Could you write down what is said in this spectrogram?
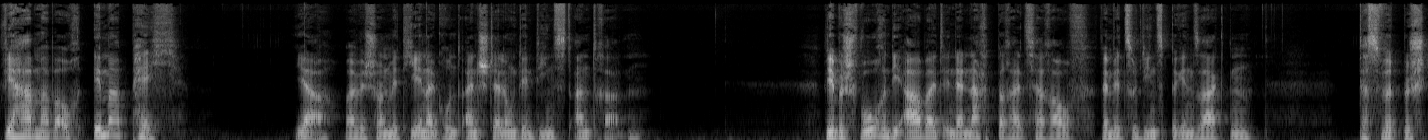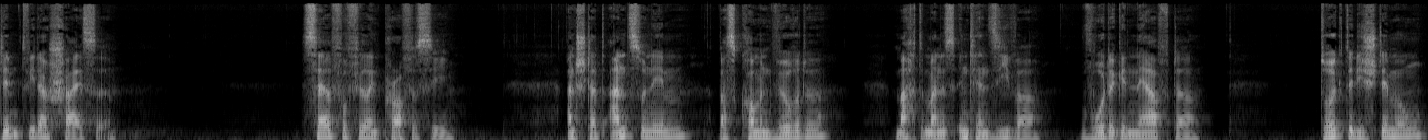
Wir haben aber auch immer Pech. Ja, weil wir schon mit jener Grundeinstellung den Dienst antraten. Wir beschworen die Arbeit in der Nacht bereits herauf, wenn wir zu Dienstbeginn sagten, das wird bestimmt wieder scheiße. Self-fulfilling prophecy. Anstatt anzunehmen, was kommen würde, machte man es intensiver, wurde genervter, drückte die Stimmung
